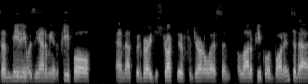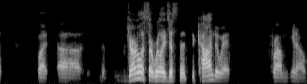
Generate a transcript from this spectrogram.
said the media was the enemy of the people and that's been very destructive for journalists, and a lot of people have bought into that. But uh, journalists are really just the, the conduit from you know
